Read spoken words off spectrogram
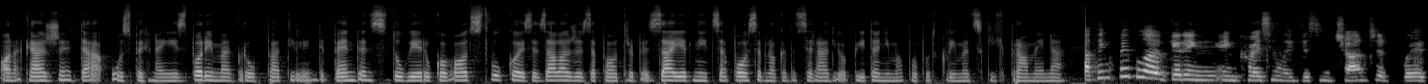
Ona kaže da uspeh na izborima grupa Till Independence duguje rukovodstvu koje se zalaže za potrebe zajednica, posebno kada se radi o pitanjima poput klimatskih promjena. I think people are getting increasingly disenchanted with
